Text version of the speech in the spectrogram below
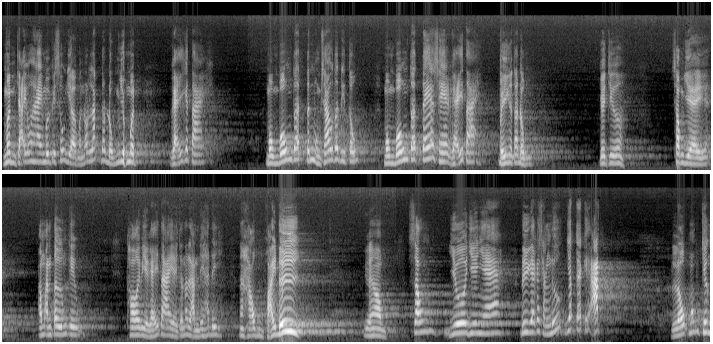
mình chạy có 20 cái số giờ mà nó lách, nó đụng vô mình, gãy cái tay. Mùng 4 Tết, tính mùng 6 Tết đi tu. Mùng 4 Tết té xe gãy tay bị người ta đụng. Ghê chưa? Xong về, ông anh tư ông kêu, thôi bây giờ gãy tay rồi cho nó lành đi, hả đi. Nó, không, phải đi. Ghê không? Xong, vừa về nhà, đi ra cái sàn nước dắt cái cái ạch, lột móng chân.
